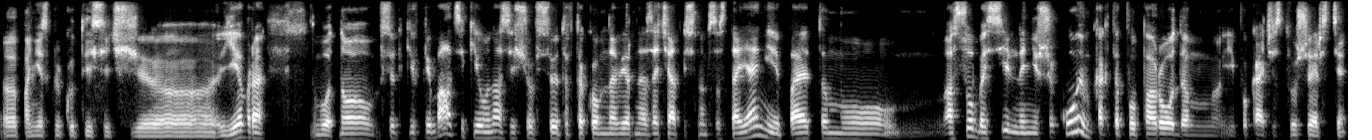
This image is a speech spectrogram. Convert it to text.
по несколько тысяч евро. Вот. Но все-таки в Прибалтике у нас еще все это в таком, наверное, зачаточном состоянии, поэтому особо сильно не шикуем как-то по породам и по качеству шерсти.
